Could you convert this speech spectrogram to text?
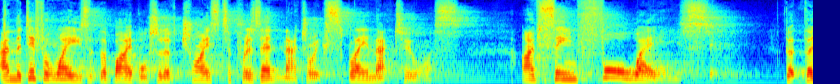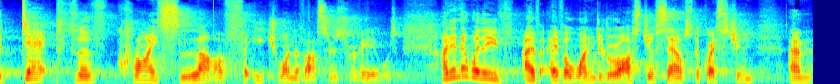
and the different ways that the Bible sort of tries to present that or explain that to us, I've seen four ways that the depth of Christ's love for each one of us is revealed. I don't know whether you've ever wondered or asked yourselves the question um,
